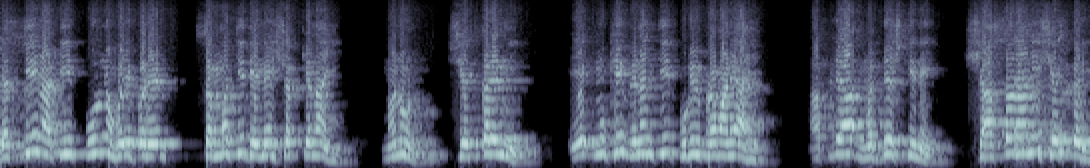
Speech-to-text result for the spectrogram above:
या तीन अटी पूर्ण होईपर्यंत संमती देणे शक्य नाही. म्हणून शेतकऱ्यांनी एकमुखी विनंती पुढील प्रमाणे आहे. आपल्या मध्यस्थीने शासन आणि शेतकरी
